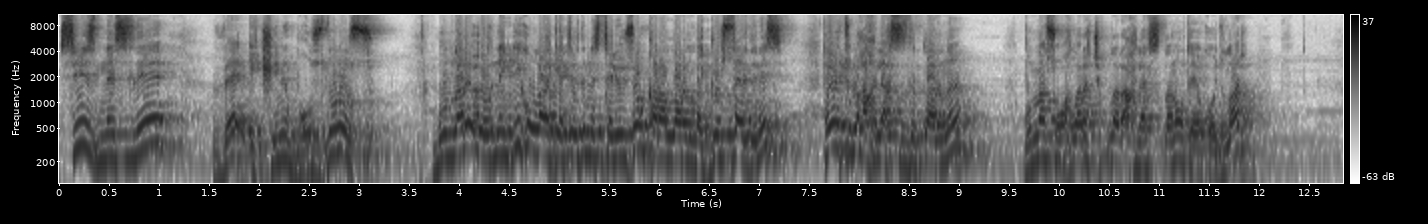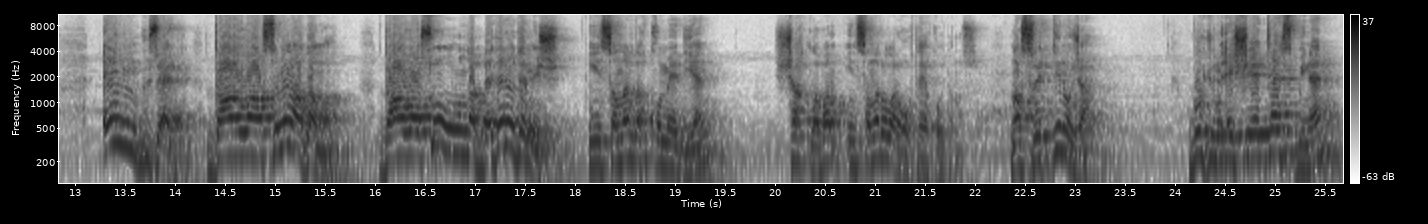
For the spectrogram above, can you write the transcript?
Siz nesli ve ekini bozdunuz. Bunları örneklik olarak getirdiniz televizyon kanallarında gösterdiniz. Her türlü ahlaksızlıklarını bundan sokaklara çıktılar ahlaksızlıklarını ortaya koydular. En güzel davasının adamı, davası uğrunda bedel ödemiş insanları da komedyen, şaklaban insanlar olarak ortaya koydunuz. Nasrettin Hoca, bugün eşeğe ters binen,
